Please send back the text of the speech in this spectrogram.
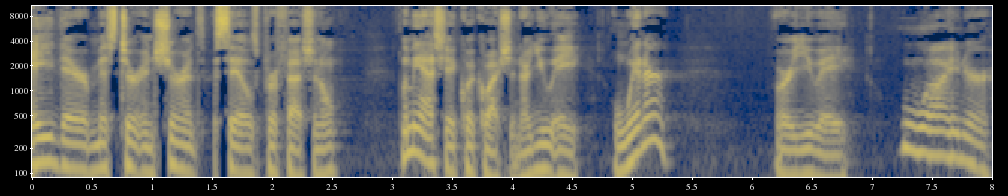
Hey there, Mr. Insurance Sales Professional. Let me ask you a quick question. Are you a winner or are you a whiner?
